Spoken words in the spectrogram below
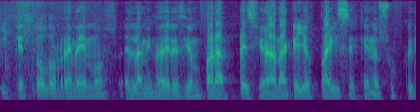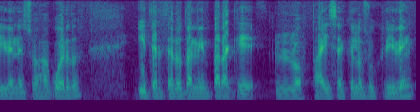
y que todos rememos en la misma dirección para presionar a aquellos países que no suscriben esos acuerdos. Y tercero, también para que los países que lo suscriben,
